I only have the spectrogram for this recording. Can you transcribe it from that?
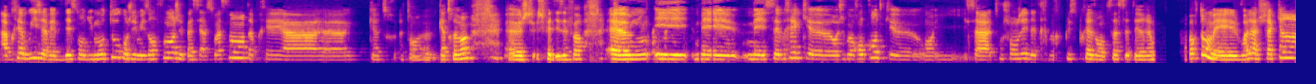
après, oui, j'avais descendu moto quand j'ai mes enfants, j'ai passé à 60, après à 4, attends, 80. Euh, je, je, fais des efforts. Euh, mais c'est vrai que je me rends compte que ça a tout changé d'être plus présente. Ça, c'était vraiment important. Mais voilà, chacun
